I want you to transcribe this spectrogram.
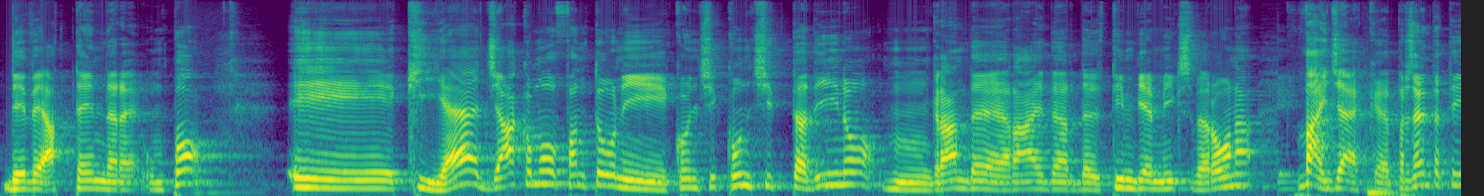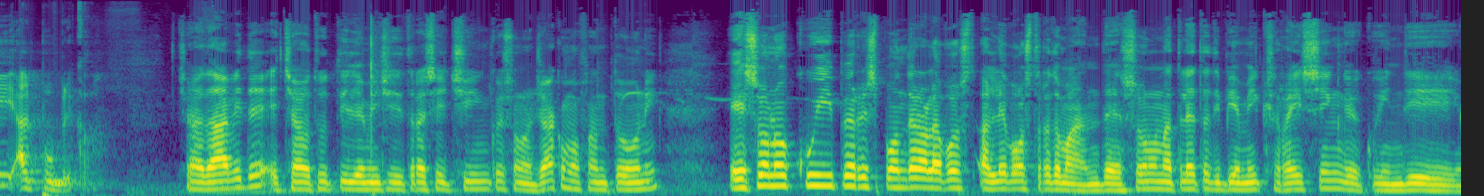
deve attendere un po'. E chi è? Giacomo Fantoni, conci- concittadino, mm, grande rider del team BMX Verona. Vai Jack, presentati al pubblico. Ciao Davide e ciao a tutti gli amici di 365, sono Giacomo Fantoni e sono qui per rispondere vost- alle vostre domande. Sono un atleta di BMX Racing, quindi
